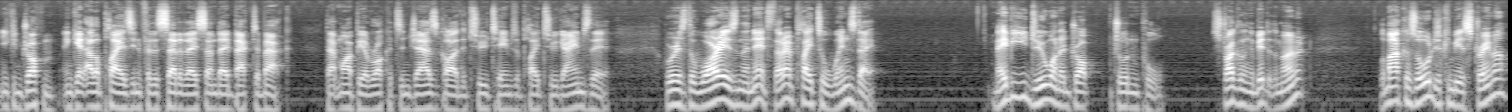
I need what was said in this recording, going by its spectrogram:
you can drop them and get other players in for the Saturday, Sunday back to back. That might be a Rockets and Jazz guy, the two teams that play two games there. Whereas the Warriors and the Nets, they don't play till Wednesday. Maybe you do want to drop Jordan Poole struggling a bit at the moment. LaMarcus Aldridge can be a streamer.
